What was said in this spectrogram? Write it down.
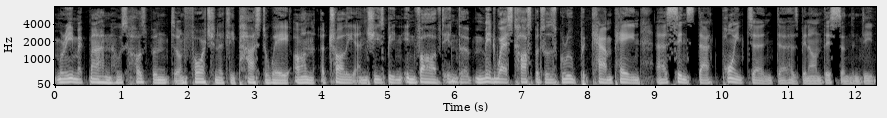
Marie McMahon, whose husband unfortunately passed away on a trolley, and she's been involved in the Midwest Hospitals Group campaign uh, since that point and uh, has been on this and indeed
